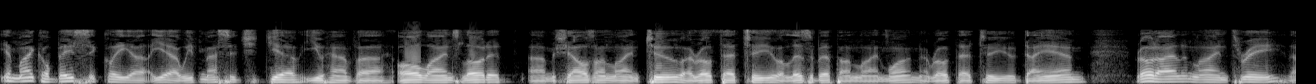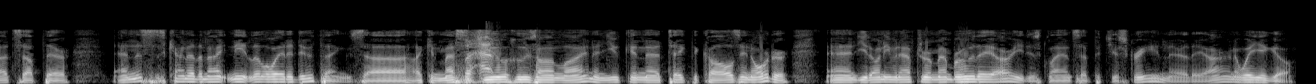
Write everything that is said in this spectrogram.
Yeah, Michael. Basically, uh, yeah, we've messaged you. You have uh, all lines loaded. Uh, Michelle's on line two. I wrote that to you. Elizabeth on line one. I wrote that to you. Diane, Rhode Island, line three. That's up there. And this is kind of the neat little way to do things. Uh, I can message you who's online, and you can uh, take the calls in order, and you don't even have to remember who they are. You just glance up at your screen. There they are, and away you go.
